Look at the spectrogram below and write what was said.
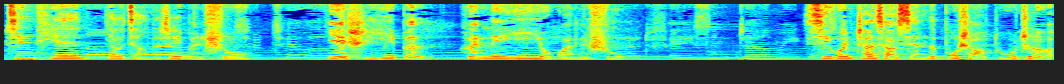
今天要讲的这本书，也是一本和内衣有关的书。喜欢张小娴的不少读者，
